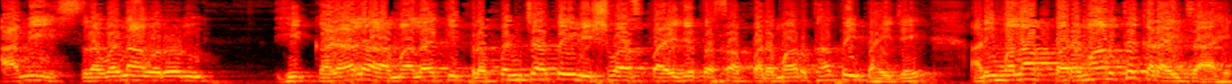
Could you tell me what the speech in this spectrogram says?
आम्ही श्रवणावरून ही कळालं आम्हाला की प्रपंचातही विश्वास पाहिजे तसा परमार्थातही पाहिजे आणि मला परमार्थ करायचा आहे.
